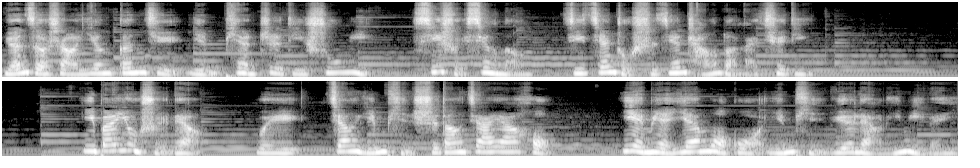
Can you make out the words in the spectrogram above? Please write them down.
原则上应根据饮片质地疏密、吸水性能及煎煮时间长短来确定。一般用水量为将饮品适当加压后，液面淹没过饮品约两厘米为宜。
